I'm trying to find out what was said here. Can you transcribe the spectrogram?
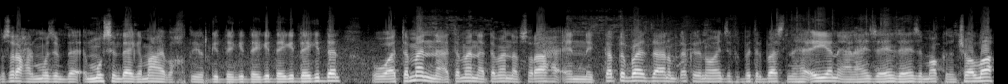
بصراحة الموسم ده الموسم ده يا جماعة هيبقى خطير جدا جدا جدا جدا جدا. واتمنى اتمنى أتمنى بصراحة إن الكابتن برايس ده أنا متأكد إن هو هينزل في ال battle pass نهائيا. يعني هينزل هينزل هينزل مؤكد إن شاء الله.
